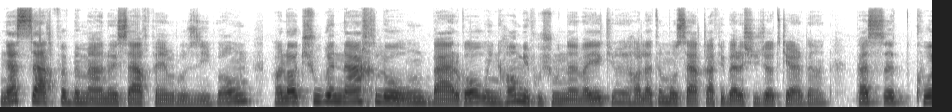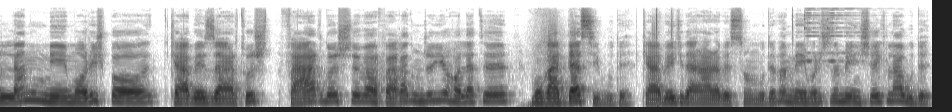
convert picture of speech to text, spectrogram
نه سقف به معنای سقف امروزی. با اون حالا چوب نخل و اون برگا و اینها میپوشوندن و یک حالت مسقفی براش ایجاد کردن. پس کلا اون معماریش با کعبه زرتشت فرق داشته و فقط اونجا یه حالت مقدسی بوده کعبه که در عربستان بوده و معماریش به این شکل نبوده.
